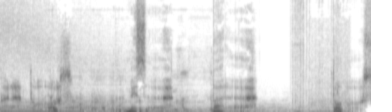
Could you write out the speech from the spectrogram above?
Para todos. Mesa para todos.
